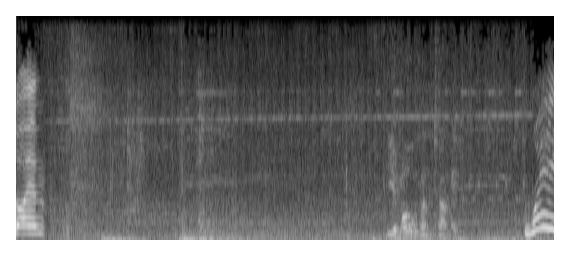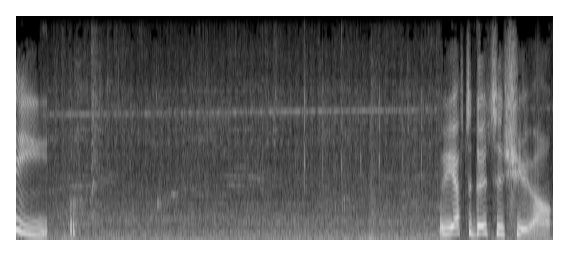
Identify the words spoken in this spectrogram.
Got him. You're moving, Tommy. Wait. We have to go to the shootout.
